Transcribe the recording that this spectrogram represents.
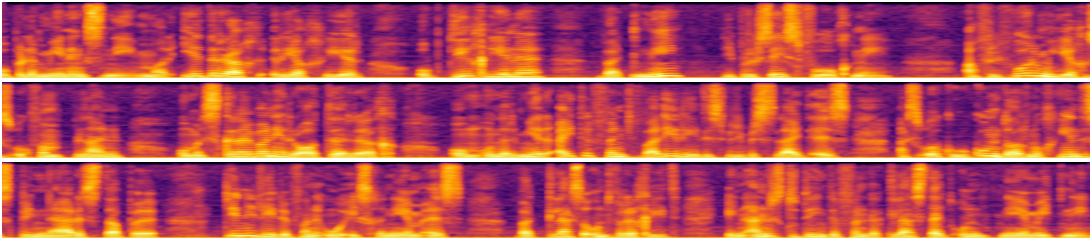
op hulle menings nie, maar eerder reageer op diegene wat nie die proces volg nie. Afriforum Jeug is ook van plan om een skryf aan die raad te rig om onder meer uit te vind wat die redes vir die besluit is, as ook hoekom daar nog geen disciplinaire stappe teen die lede van die OS geneem is, wat klasse ontwrig het en ander studenten van die klastijd ontneem het nie,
